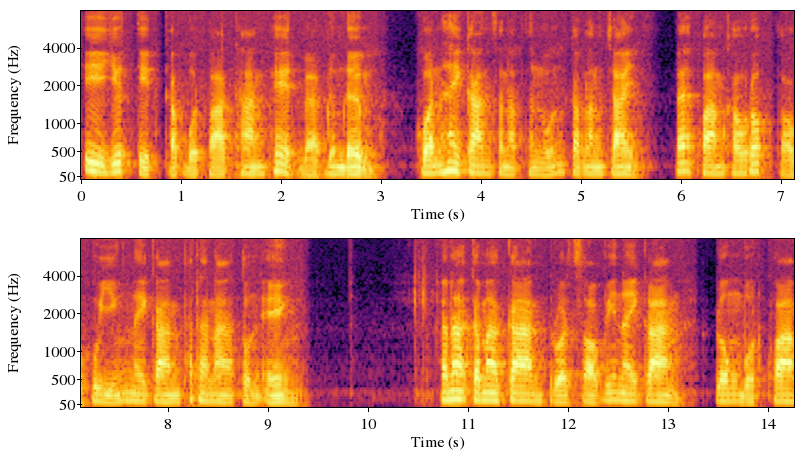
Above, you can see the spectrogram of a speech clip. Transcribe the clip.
ที่ยึดติดกับบทบาททางเพศแบบเดิมๆ ควรให้การสนับสนุนกำลังใจ และความเคารพต่อผู้หญิงในการพัฒนาตนเอง คณะกรรมการตรวจสอบวินัยกลาง ลงบทความ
